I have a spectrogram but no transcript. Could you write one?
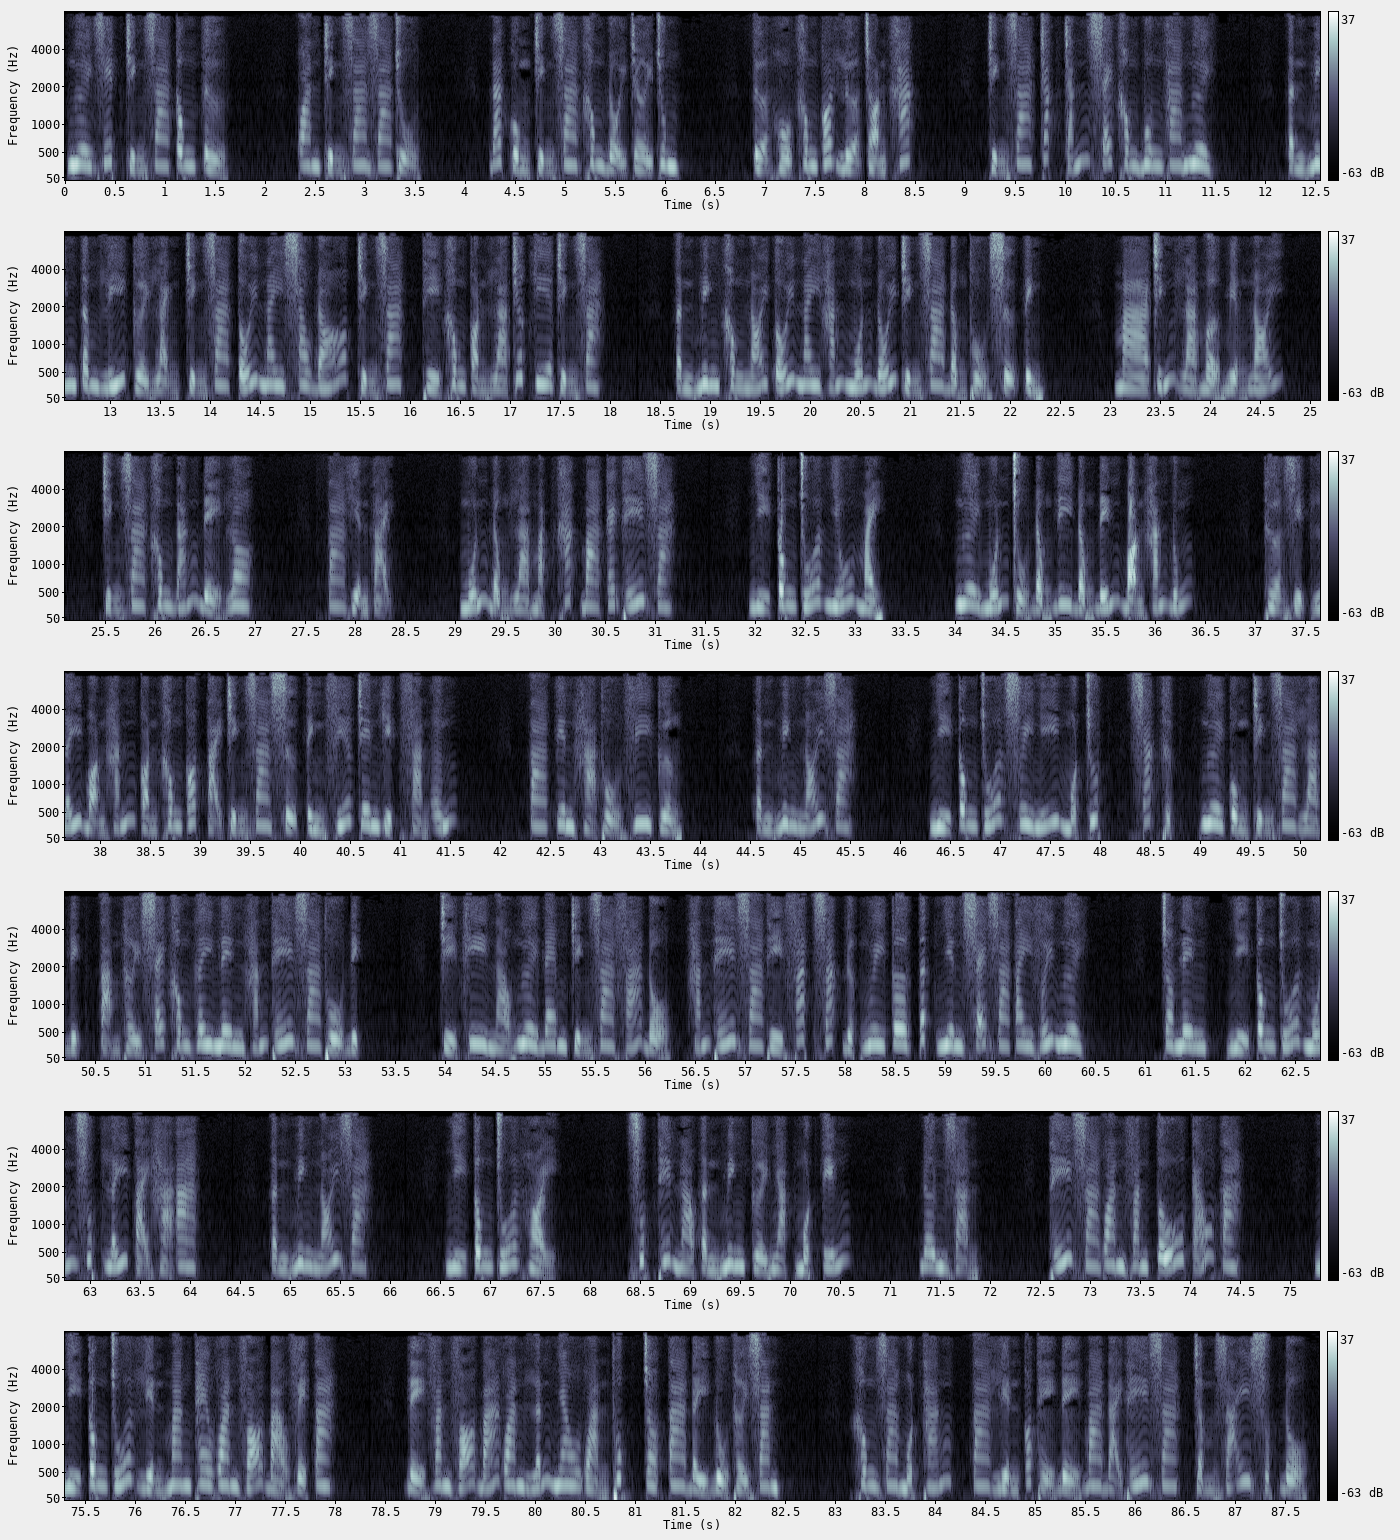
Ngươi giết trình gia công tử. Quan trình gia gia chủ. Đã cùng chỉnh gia không đổi trời chung. Tựa hồ không có lựa chọn khác. Chỉnh gia chắc chắn sẽ không buông tha ngươi. Tần Minh tâm lý cười lạnh chỉnh gia tối nay sau đó chỉnh gia thì không còn là trước kia chỉnh gia. Tần Minh không nói tối nay hắn muốn đối chỉnh gia đồng thủ sự tình. Mà chính là mở miệng nói. Chỉnh gia không đáng để lo. Ta hiện tại. Muốn động là mặt khác ba cái thế ra. Nhị công chúa nhíu mày. Ngươi muốn chủ động đi động đến bọn hắn đúng. Thừa dịp lấy bọn hắn còn không có tại chỉnh ra sự tình phía trên kịp phản ứng. Ta tiên hạ thủ vi cường. Tần Minh nói ra. Nhị công chúa suy nghĩ một chút, xác thực, ngươi cùng chỉnh ra là địch tạm thời sẽ không gây nên hắn thế gia thủ địch. Chỉ khi nào ngươi đem chỉnh ra phá đổ, hắn thế gia thì phát giác được nguy cơ tất nhiên sẽ ra tay với ngươi. Cho nên, nhị công chúa muốn giúp lấy tại hạ A. Tần Minh nói ra. Nhị công chúa hỏi. Giúp thế nào Tần Minh cười nhạt một tiếng. Đơn giản. Thế ra quan văn tố cáo ta. Nhị công chúa liền mang theo quan võ bảo vệ ta. Để văn võ bá quan lẫn nhau quản thúc cho ta đầy đủ thời gian. Không ra một tháng, ta liền có thể để ba đại thế gia chậm rãi sụp đổ.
